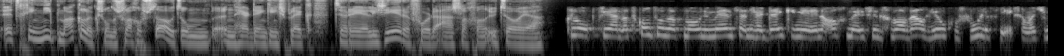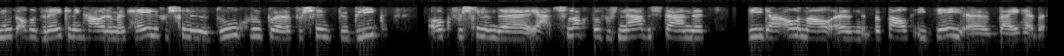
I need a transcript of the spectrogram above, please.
het ging niet makkelijk zonder slag of stoot om een herdenkingsplek te realiseren voor de aanslag van Utøya. Klopt, ja, dat komt omdat monumenten en herdenkingen in de algemene zin gewoon wel heel gevoelig liggen. Want je moet altijd rekening houden met hele verschillende doelgroepen, verschillend publiek ook verschillende ja, slachtoffers, nabestaanden, die daar allemaal een bepaald idee uh, bij hebben.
